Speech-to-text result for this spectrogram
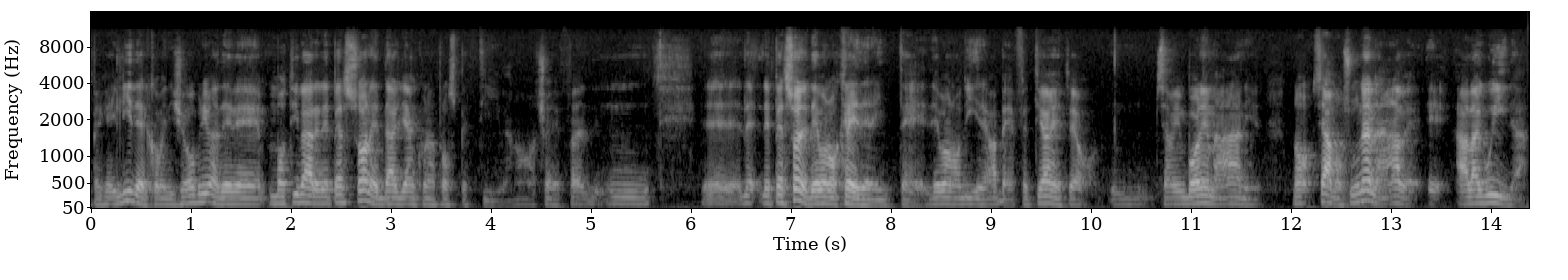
perché il leader, come dicevo prima, deve motivare le persone e dargli anche una prospettiva. No? Cioè, mh, eh, le, persone devono credere in te, devono dire, vabbè, effettivamente oh, siamo in buone mani, no? siamo su una nave e alla guida,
